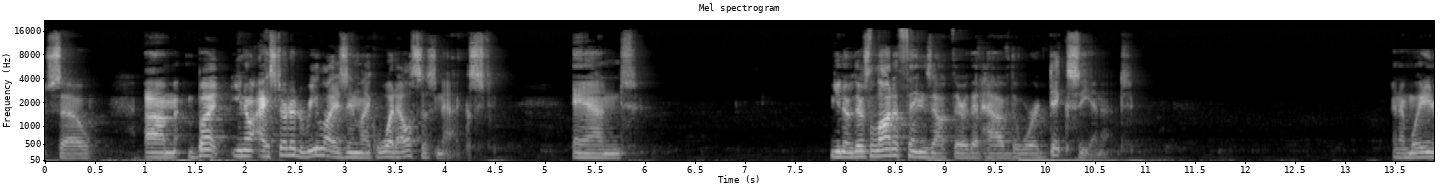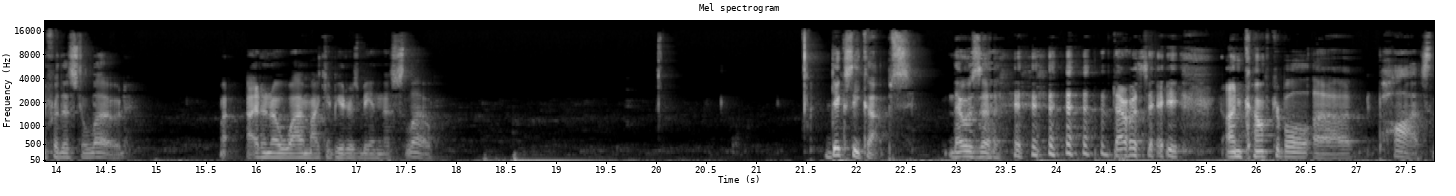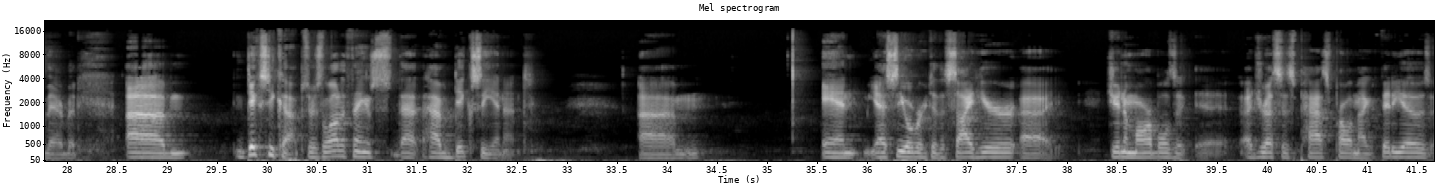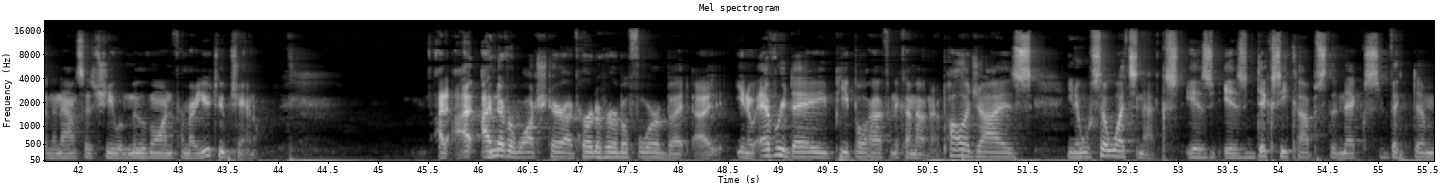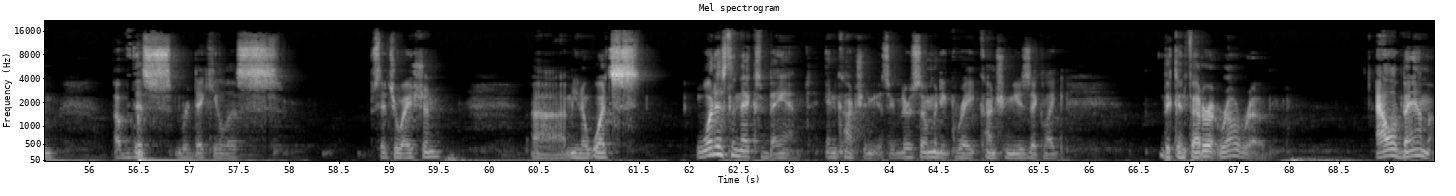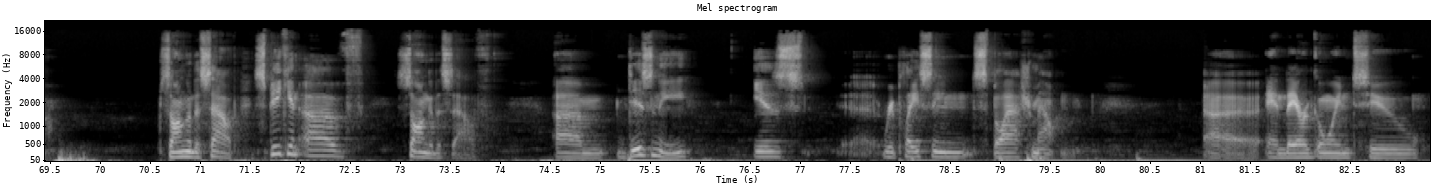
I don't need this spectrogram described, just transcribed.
So, um, but you know, I started realizing like what else is next, and you know, there's a lot of things out there that have the word Dixie in it, and I'm waiting for this to load. I don't know why my computer's being this slow. Dixie cups that was a that was a uncomfortable uh, pause there, but um, Dixie cups. There's a lot of things that have Dixie in it. Um, and I see over to the side here, uh, Jenna Marbles uh, addresses past problematic videos and announces she will move on from our YouTube channel. I, I, have never watched her. I've heard of her before, but uh, you know, every day people having to come out and apologize you know, so what's next? Is is Dixie Cups the next victim of this ridiculous situation? Um, you know, what's what is the next band in country music? There's so many great country music like the Confederate Railroad, Alabama, Song of the South. Speaking of Song of the South, um, Disney is uh, replacing Splash Mountain uh, and they are going to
